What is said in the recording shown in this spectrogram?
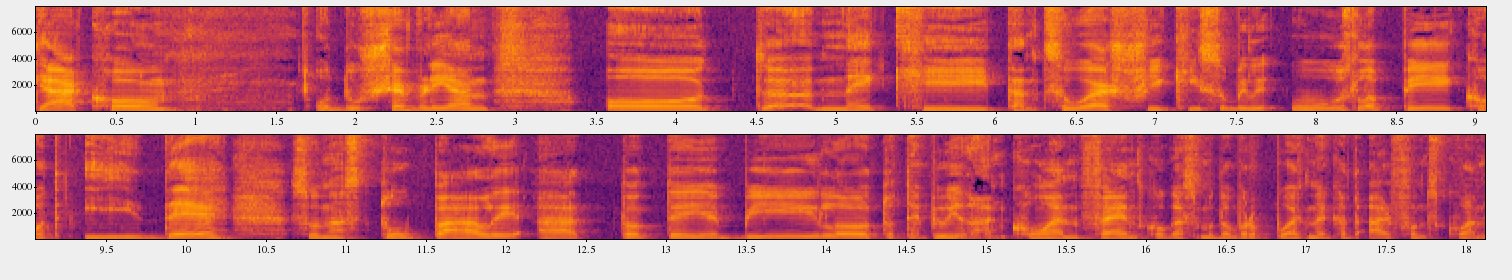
jako oduševljen od neki tancuaši ki su bili uzlopi kod ide su nastupali a to te je bilo, to te je bio jedan Cohen koga smo dobro poznali kad Alfons Cohen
